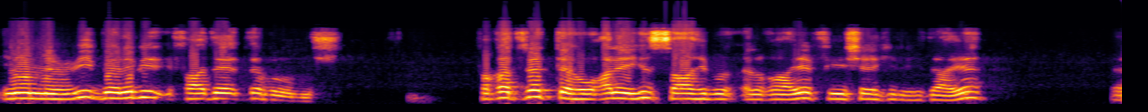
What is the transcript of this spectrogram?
İmam Nevevi böyle bir ifadede bulunmuş. Fakat reddehu aleyhi sahibi el-gaye fi şerhil hidaye e,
